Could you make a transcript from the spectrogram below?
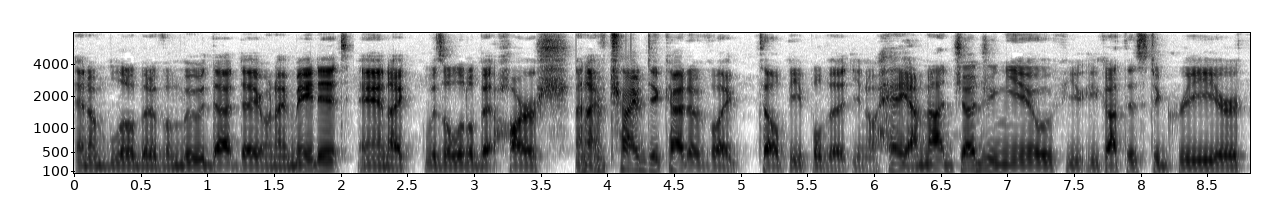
in a little bit of a mood that day when I made it and I was a little bit harsh and I've tried to kind of like tell people that, you know, hey, I'm not judging you if you, you got this degree or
